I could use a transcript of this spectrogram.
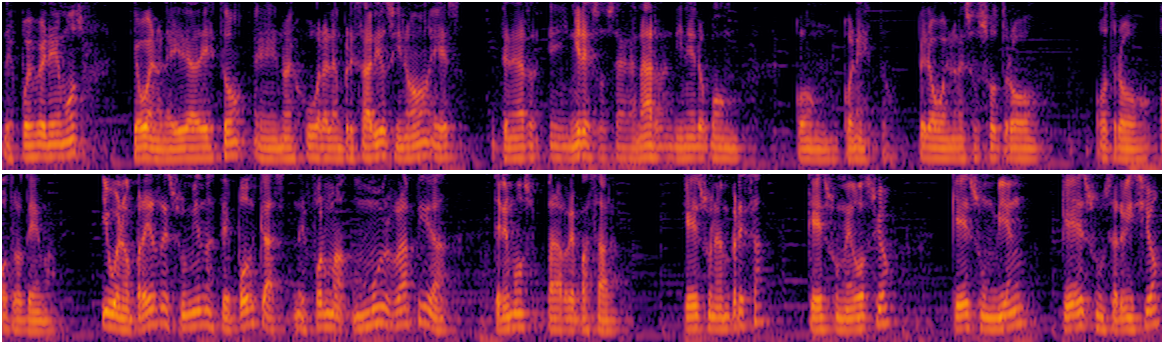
Después veremos que bueno, la idea de esto eh, no es jugar al empresario, sino es tener ingresos, o sea, ganar dinero con, con, con esto. Pero bueno, eso es otro, otro, otro tema. Y bueno, para ir resumiendo este podcast de forma muy rápida, tenemos para repasar qué es una empresa, qué es un negocio, qué es un bien, qué es un servicio,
